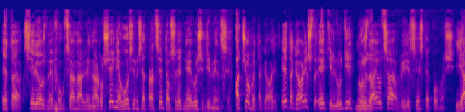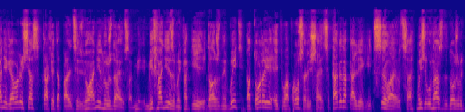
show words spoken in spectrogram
это серьезные функциональные нарушения, 80% средняя и выше деменция. О чем это говорит? Это говорит, что эти люди нуждаются в медицинской помощи. Я не говорю сейчас, как это по но они нуждаются. Механизмы какие должны быть, которые этот вопрос решаются. Когда коллеги ссылаются, мы, у нас должен быть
